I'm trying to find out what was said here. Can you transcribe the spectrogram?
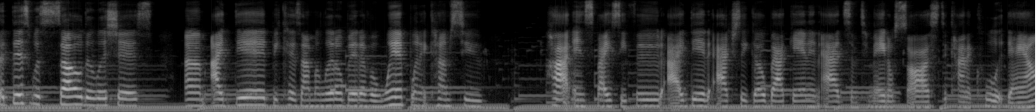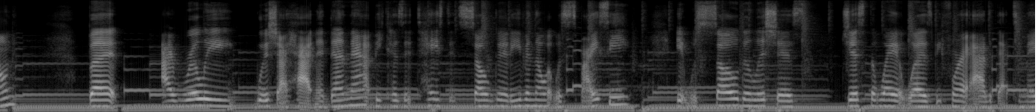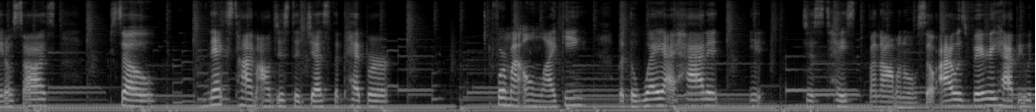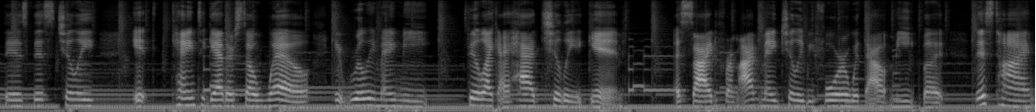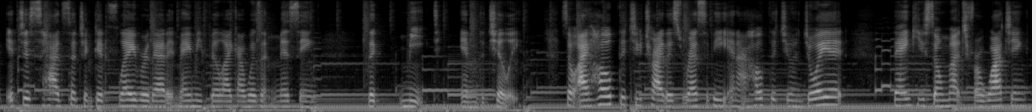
But this was so delicious. Um, I did because I'm a little bit of a wimp when it comes to hot and spicy food. I did actually go back in and add some tomato sauce to kind of cool it down. But I really wish I hadn't done that because it tasted so good. Even though it was spicy, it was so delicious just the way it was before I added that tomato sauce. So Next time, I'll just adjust the pepper for my own liking. But the way I had it, it just tastes phenomenal. So I was very happy with this. This chili, it came together so well. It really made me feel like I had chili again. Aside from I've made chili before without meat, but this time it just had such a good flavor that it made me feel like I wasn't missing the meat in the chili. So I hope that you try this recipe and I hope that you enjoy it. Thank you so much for watching.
